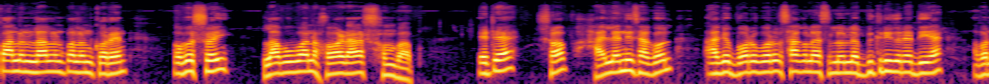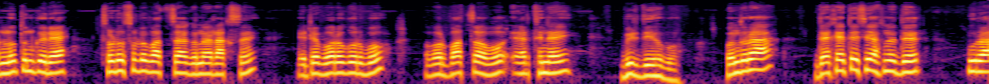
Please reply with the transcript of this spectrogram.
পালন লালন পালন করেন, অবশ্যই লাভবান হওয়াটা সম্ভব। এটা সব হাইলানি ছাগল। আগে বড় বড় ছাগল আসলে ওগুলো বিক্রি করে দিয়ে আবার নতুন করে ছোট ছোট বাচ্চা গোনা রাখছে। এটা বড় করব, আবার বাচ্চা হব, এর বৃদ্ধি হব। বন্ধুরা, দেখাইতেছি আপনাদের পুরা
